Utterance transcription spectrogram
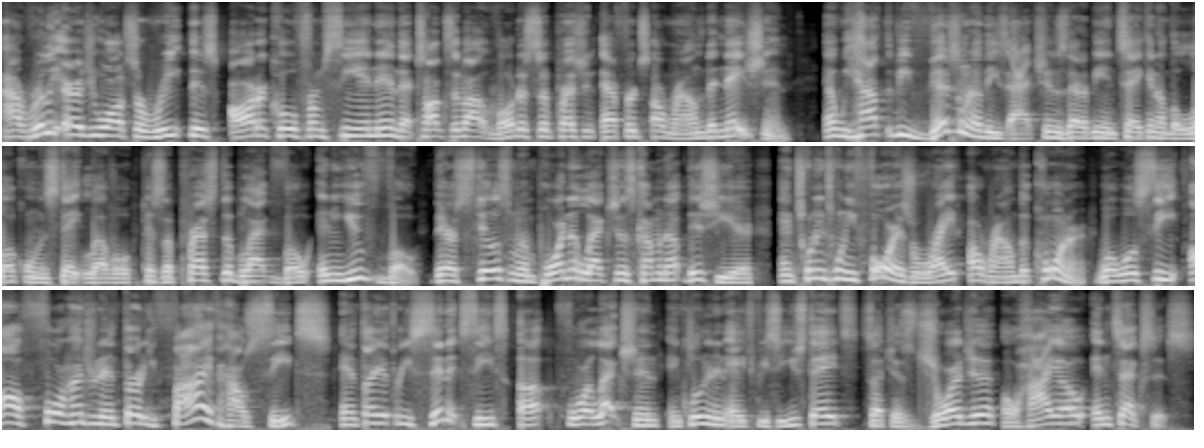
I really urge you all to read this article from CNN that talks about voter suppression efforts around the nation. And we have to be vigilant of these actions that are being taken on the local and state level to suppress the black vote and youth vote. There are still some important elections coming up this year, and 2024 is right around the corner. Well, we'll see all 435 House seats and 33 Senate seats up for election, including in HBCU states such as Georgia, Ohio, and Texas.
